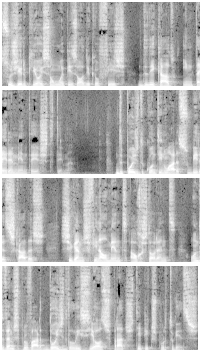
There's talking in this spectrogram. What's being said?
sugiro que ouçam um episódio que eu fiz dedicado inteiramente a este tema. Depois de continuar a subir as escadas, chegamos finalmente ao restaurante onde vamos provar dois deliciosos pratos típicos portugueses.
